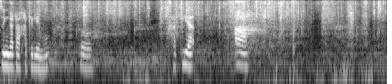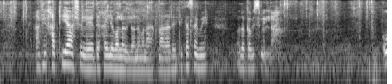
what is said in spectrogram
জিঙ্গাটা খাটি লিমু। তো খাটিয়া, আহ আমি খাটিয়া আসলে দেখাইলে ভালো হইল না মানে আপনারা ঠিক আছে, আমি ওদকা বিসমিল্লা ও,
